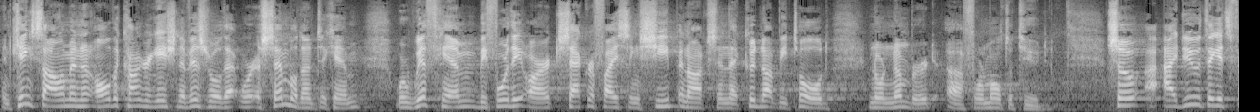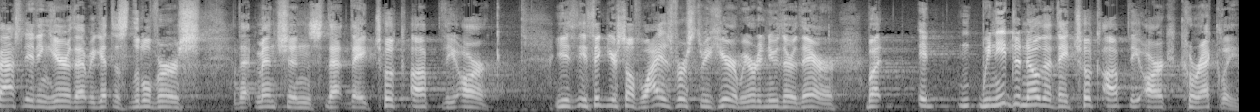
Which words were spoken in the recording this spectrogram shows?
And King Solomon and all the congregation of Israel that were assembled unto him were with him before the ark, sacrificing sheep and oxen that could not be told nor numbered uh, for multitude. So I do think it's fascinating here that we get this little verse that mentions that they took up the ark. You, you think to yourself, why is verse 3 here? We already knew they're there. But it, we need to know that they took up the ark correctly.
